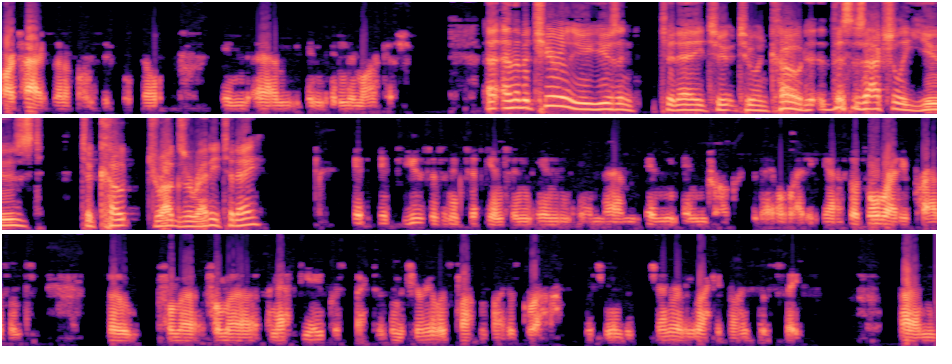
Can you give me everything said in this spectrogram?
or tags in a pharmaceutical pill in, um, in, in the market. And the material you're using today to, to encode, this is actually used to coat drugs already today? It, it's used as an excipient in in in, um, in in drugs today already. Yeah, so it's already present. So from a from a, an FDA perspective, the material is classified as GRAS, which means it's generally recognized as safe. And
